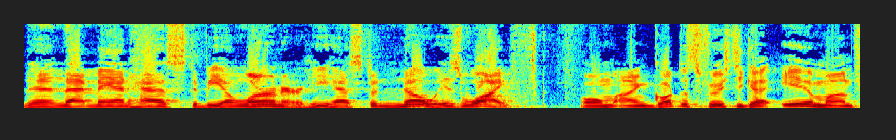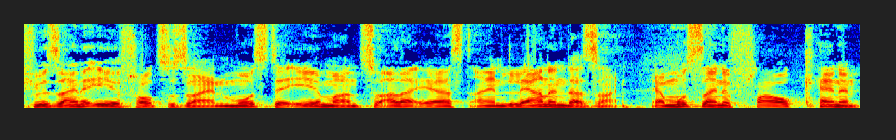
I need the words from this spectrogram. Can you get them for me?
then that man has to be a learner. He has to know his wife. Um ein gottesfürchtiger Ehemann für seine Ehefrau zu sein, muss der Ehemann zuallererst ein Lernender sein. Er muss seine Frau kennen.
